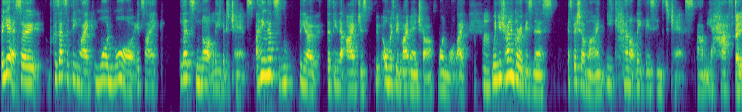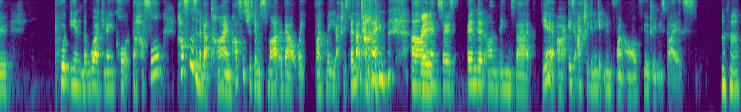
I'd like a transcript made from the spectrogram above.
but yeah so because that's the thing like more and more it's like let's not leave it to chance. I think that's you know the thing that i've just almost been my mantra more and more. Like mm-hmm. when you're trying to grow a business especially online you cannot leave these things to chance. Um, you have to right. put in the work you know you call it the hustle. Hustle isn't about time. Hustle is just being smart about what like where you actually spend that time. Um, right. and so spend it on things that yeah are, is actually going to get you in front of your dreamiest buyers. Mm-hmm.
